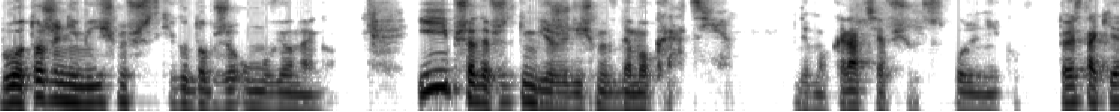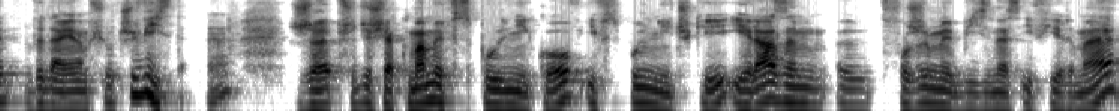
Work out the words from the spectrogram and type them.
było to, że nie mieliśmy wszystkiego dobrze umówionego. I przede wszystkim wierzyliśmy w demokrację. Demokracja wśród wspólników. To jest takie, wydaje nam się oczywiste, nie? że przecież jak mamy wspólników i wspólniczki i razem tworzymy biznes i firmę,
